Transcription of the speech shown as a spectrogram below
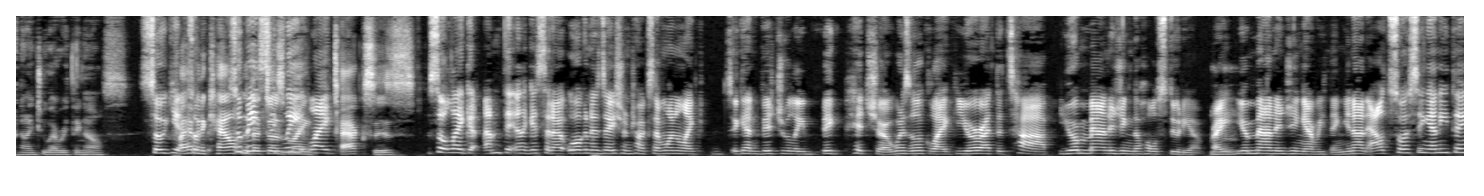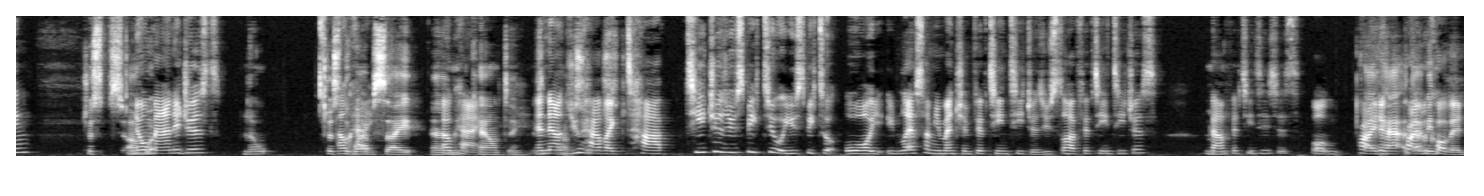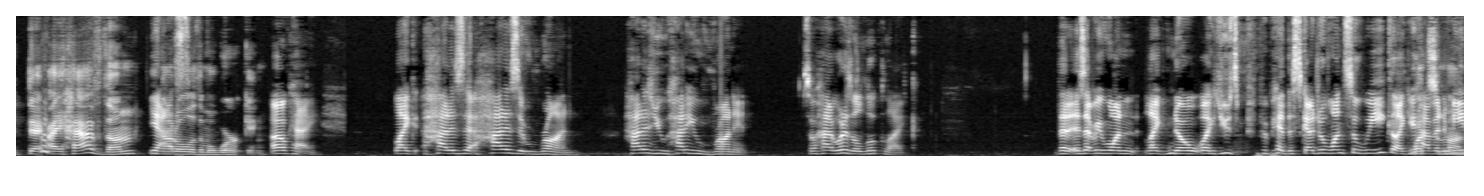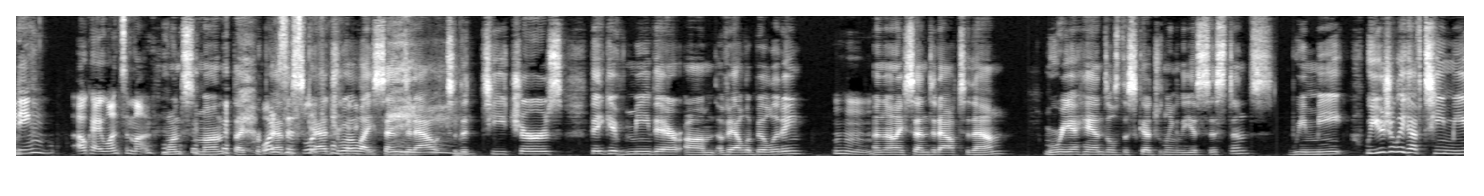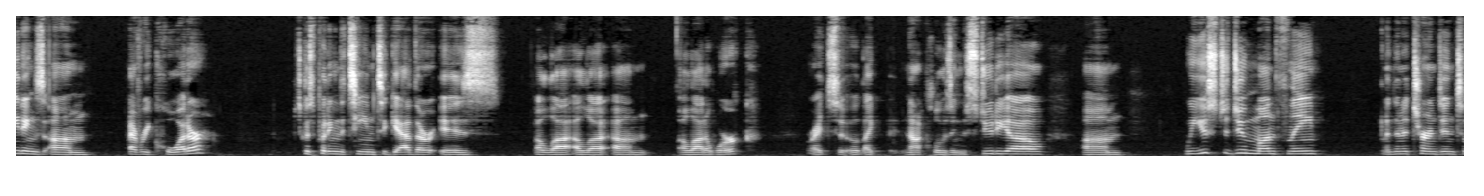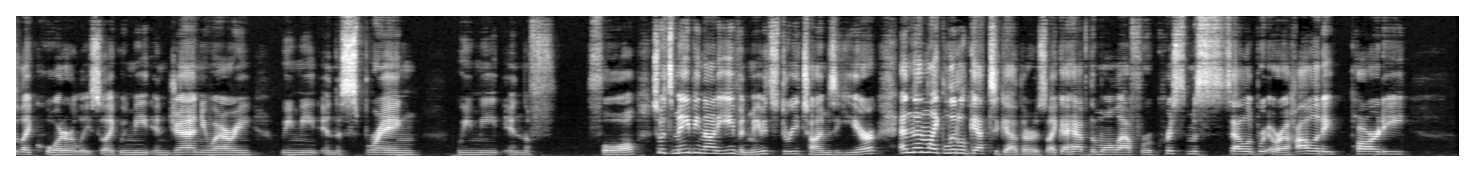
and I do everything else. So yeah, I have so, an accountant so that does my like taxes. so like I'm th- like I said, I organization trucks. I want to like again visually big picture. What does it look like? You're at the top. You're managing the whole studio, right? Mhm. You're managing everything. You're not outsourcing anything. Just uh, no what- managers. Nope. Just Okay. the website and Okay. accounting. And now, do you have like top teachers you speak to, or you speak to all? Last time you mentioned 15 teachers. You still have 15 teachers? About 15 teachers? Well, prior, to, Mm-hmm. ha- prior I to mean, COVID. They- I have them. Yes. Not all of them are working. Okay. Like how does it how does it run? How does you how do you run it? So how what does it look like? That is everyone like no like you prepare the schedule once a week like you Once have a month. meeting okay once a month Once a month, I What prepare the schedule. like? I send it out to the teachers. They give me their um, availability, hmm and then I send it out to them. Maria handles the scheduling of the assistants. We meet. We usually have team meetings um, every quarter because putting the team together is a lot, a lot, um, a lot of work, right? So, like not closing the studio. Um, we used to do monthly, and then it turned into like quarterly. So, like we meet in January, we meet in the spring, we meet in the fall. So it's maybe not even. Maybe it's three times a year, and then like little get-togethers. Like I have them all out for a Christmas celebrate or a holiday party,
